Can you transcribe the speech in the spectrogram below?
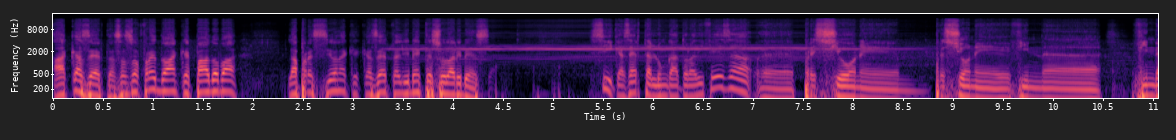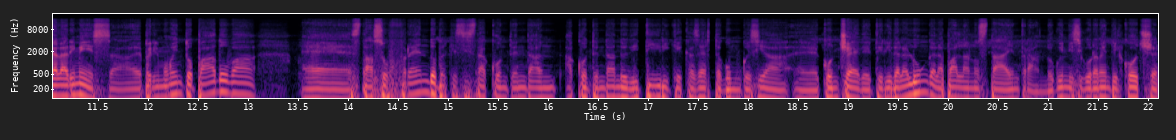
a Caserta. Sta soffrendo anche Padova la pressione che Caserta gli mette sulla rimessa. Sì, Caserta ha allungato la difesa, eh, pressione, pressione fin, eh, fin, dalla rimessa. Eh, per il momento Padova eh, sta soffrendo perché si sta accontentando, di tiri che Caserta comunque sia eh, concede, tiri dalla lunga e la palla non sta entrando. Quindi sicuramente il coach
